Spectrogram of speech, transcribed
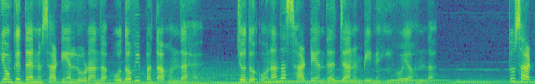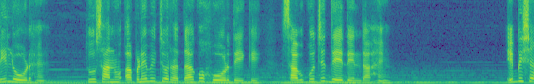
ਕਿਉਂਕਿ ਤੈਨੂੰ ਸਾਡੀਆਂ ਲੋੜਾਂ ਦਾ ਉਦੋਂ ਵੀ ਪਤਾ ਹੁੰਦਾ ਹੈ, ਜਦੋਂ ਉਹਨਾਂ ਦਾ ਸਾਡੇ ਅੰਦਰ ਜਨਮ ਵੀ ਨਹੀਂ ਹੋਇਆ ਹੁੰਦਾ। ਤੂੰ ਸਾਡੀ ਲੋੜ ਹੈ। ਤੂੰ ਸਾਨੂੰ ਆਪਣੇ ਵਿੱਚੋਂ ਰਤਾ ਕੋ ਹੋਰ ਦੇ ਕੇ ਸਭ ਕੁਝ ਦੇ ਦਿੰਦਾ ਹੈ। ਇਹ ਵਿਸ਼ਾ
